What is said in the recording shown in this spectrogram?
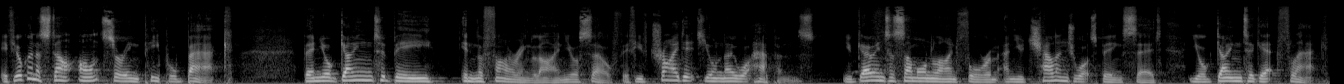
if you're going to start answering people back, then you're going to be in the firing line yourself. If you've tried it, you'll know what happens. You go into some online forum and you challenge what's being said, you're going to get flack.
